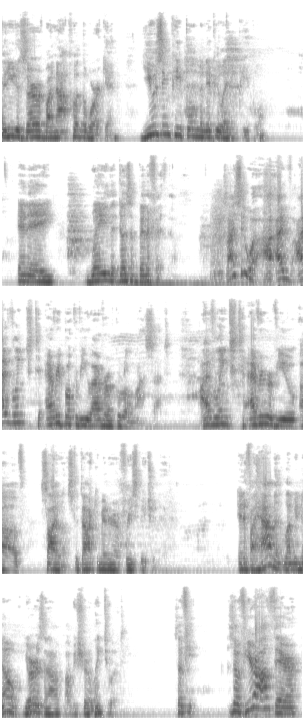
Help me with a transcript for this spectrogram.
than you deserve by not putting the work in, using people, manipulating people in a way that doesn't benefit them. So I say, well, I've, I've linked to every book review ever of Gorilla Mindset. I've linked to every review of Silence, the documentary on free speech did. And if I haven't, let me know yours, and I'll, I'll be sure to link to it. So if you, so if you're out there,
